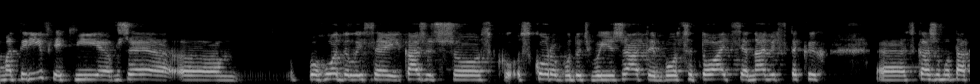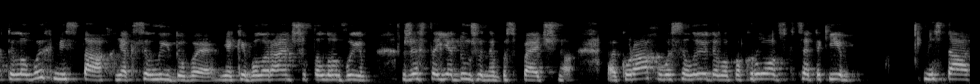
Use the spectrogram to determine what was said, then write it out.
матерів, які вже е, погодилися і кажуть, що скоро будуть виїжджати, бо ситуація навіть в таких. Е, Скажімо так, тилових містах, як Селидове, яке було раніше тиловим, вже стає дуже небезпечно. Е, Курахове, Селидове, Покровськ це такі міста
